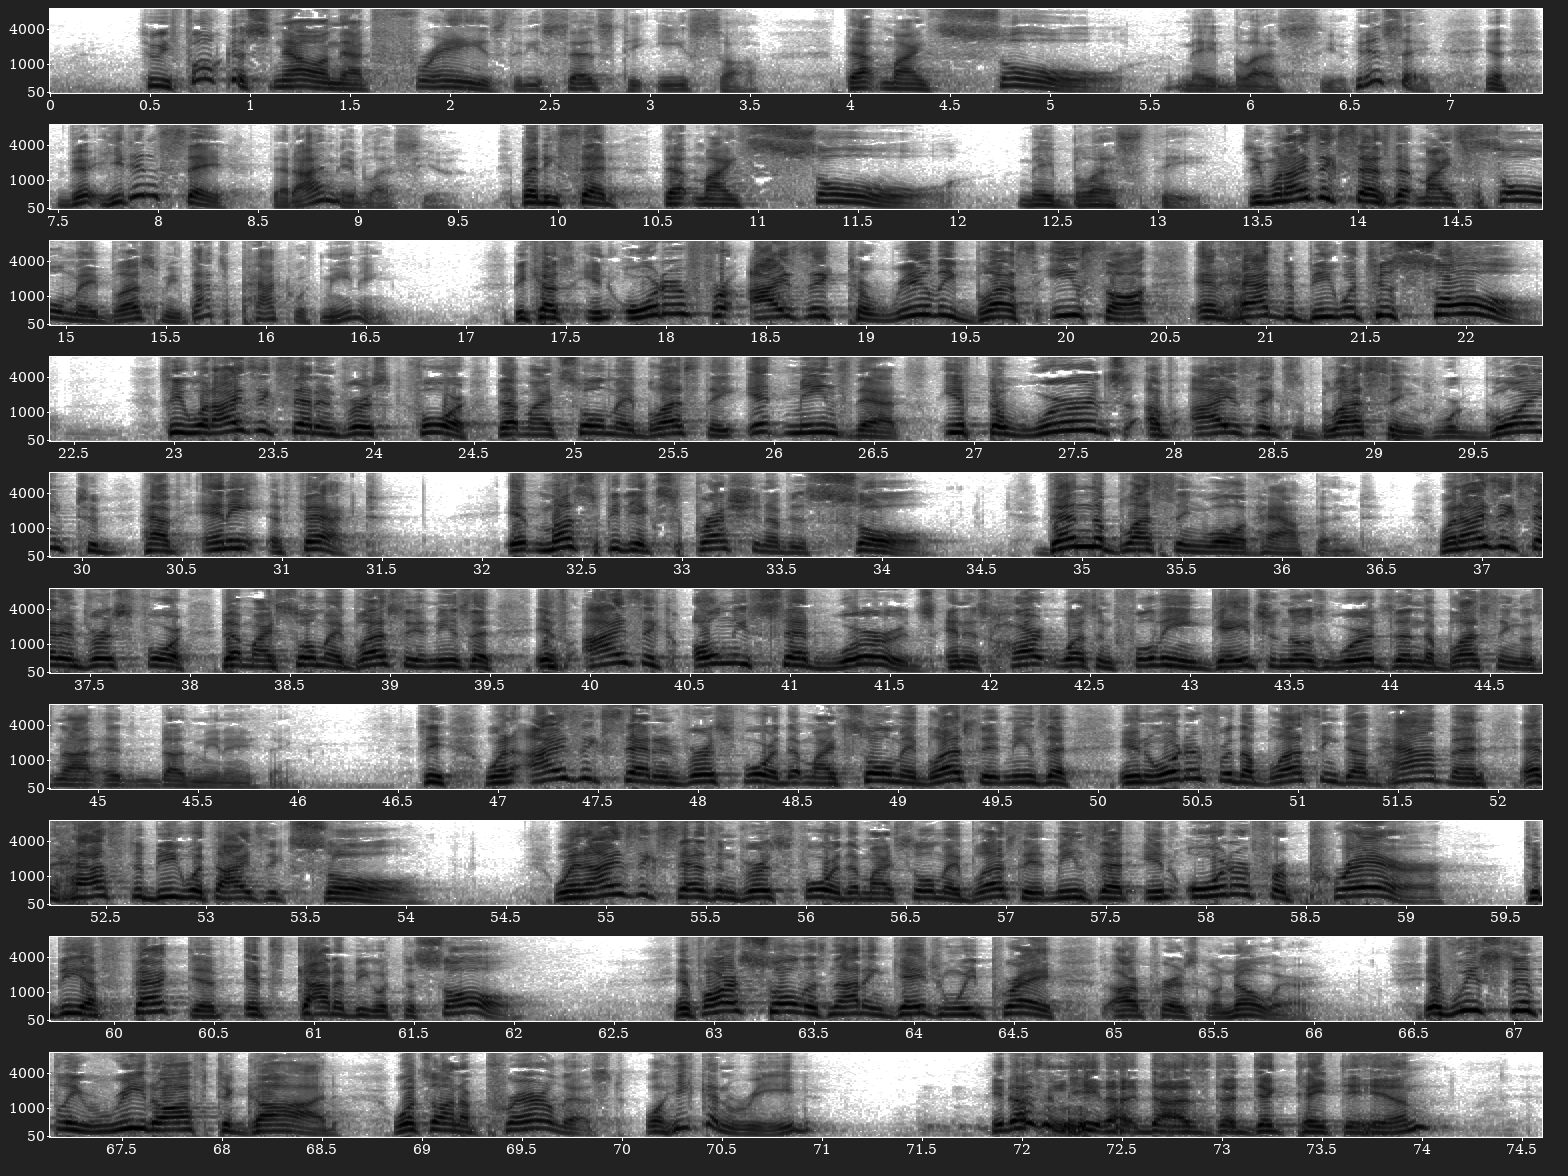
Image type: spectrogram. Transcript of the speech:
So we focus now on that phrase that he says to Esau, that my soul may bless you. He didn't say, you know, he didn't say that I may bless you, but he said that my soul may bless thee. See, when Isaac says that my soul may bless me, that's packed with meaning. Because in order for Isaac to really bless Esau, it had to be with his soul. See, what Isaac said in verse 4, that my soul may bless thee, it means that if the words of Isaac's blessings were going to have any effect, it must be the expression of his soul. Then the blessing will have happened. When Isaac said in verse 4 that my soul may bless thee, it means that if Isaac only said words and his heart wasn't fully engaged in those words, then the blessing was not, it doesn't mean anything. See, when Isaac said in verse 4 that my soul may bless it, it means that in order for the blessing to have happened, it has to be with Isaac's soul. When Isaac says in verse 4 that my soul may bless it, it means that in order for prayer to be effective, it's got to be with the soul. If our soul is not engaged when we pray, our prayers go nowhere. If we simply read off to God what's on a prayer list, well, He can read. He doesn't need us to dictate to Him.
